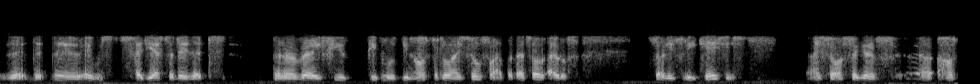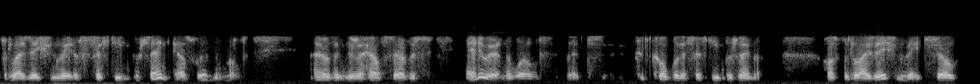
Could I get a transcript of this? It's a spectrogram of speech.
the, the, the, it was said yesterday that there are very few people who've been hospitalised so far, but that's out of 33 cases. I saw a figure of a uh, hospitalisation rate of 15% elsewhere in the world. I don't think there's a health service anywhere in the world that could cope with a 15% hospitalisation rate. So,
